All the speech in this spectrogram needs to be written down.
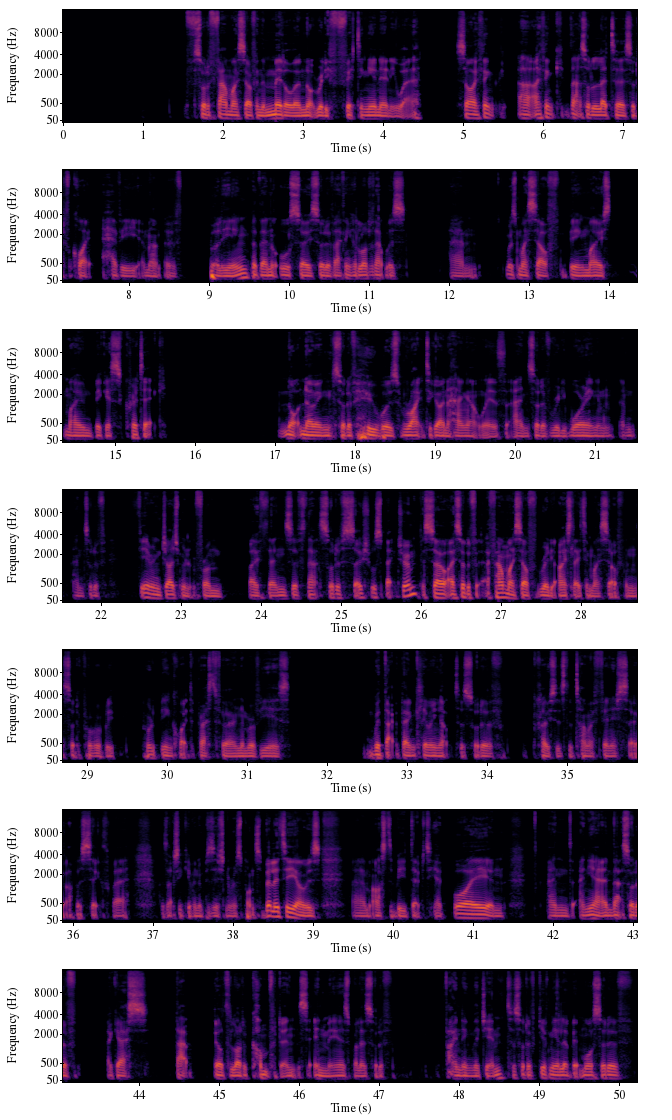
sort of found myself in the middle and not really fitting in anywhere. So I think uh, I think that sort of led to sort of quite heavy amount of bullying, but then also sort of I think a lot of that was um, was myself being my my own biggest critic not knowing sort of who was right to go and hang out with and sort of really worrying and, and, and sort of fearing judgment from both ends of that sort of social spectrum. So I sort of I found myself really isolating myself and sort of probably probably being quite depressed for a number of years. With that then clearing up to sort of closer to the time I finished, so upper sixth, where I was actually given a position of responsibility. I was um, asked to be deputy head boy, and and and yeah, and that sort of I guess that built a lot of confidence in me as well as sort of finding the gym to sort of give me a little bit more sort of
